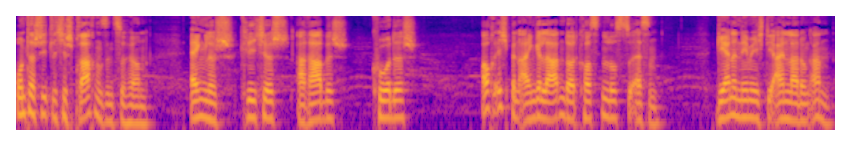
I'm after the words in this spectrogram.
Unterschiedliche Sprachen sind zu hören. Englisch, Griechisch, Arabisch, Kurdisch. Auch ich bin eingeladen, dort kostenlos zu essen. Gerne nehme ich die Einladung an.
